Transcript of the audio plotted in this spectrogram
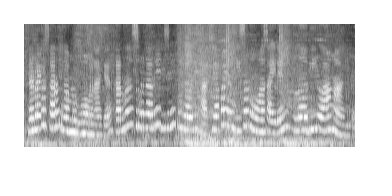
Dan mereka sekarang tinggal menunggu momen aja karena sebenarnya di sini tinggal lihat siapa yang bisa menguasai lane lebih lama gitu.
